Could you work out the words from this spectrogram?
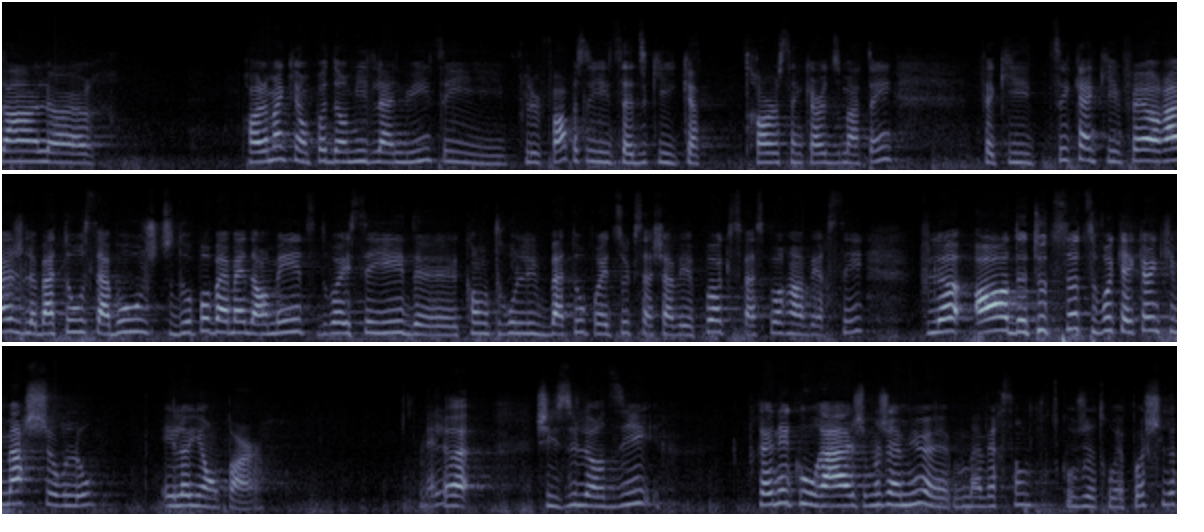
dans leur. Probablement qu'ils n'ont pas dormi de la nuit, il pleut fort, parce que ça dit qu'il est 4 heures, 5 heures du matin. Fait tu sais, quand il fait orage, le bateau, ça bouge, tu dois pas bien, dormir, tu dois essayer de contrôler le bateau pour être sûr que ça ne chavait pas, qu'il ne se fasse pas renverser. Puis là, hors de tout ça, tu vois quelqu'un qui marche sur l'eau. Et là, ils ont peur. Mais là, Jésus leur dit Prenez courage. Moi, j'aime mieux euh, ma version, tout cas, je la trouvais poche, là.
